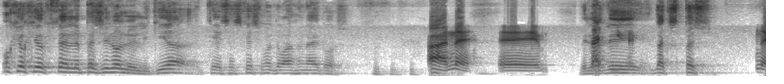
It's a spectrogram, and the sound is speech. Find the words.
Όχι, όχι, όχι, θέλει, παίζει ρόλο η ηλικία και σε σχέση με τον Παναθηναϊκός. Α, ναι. Ε, Δηλαδή, εντάξει, πες. ναι.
